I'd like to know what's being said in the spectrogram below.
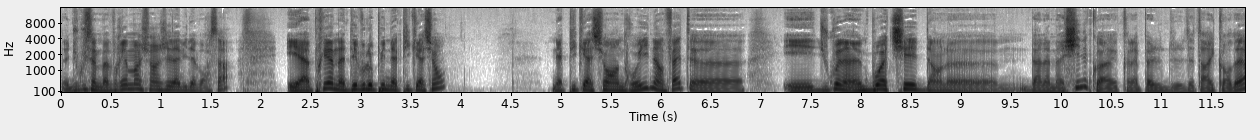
Donc, du coup, ça m'a vraiment changé la vie d'avoir ça. Et après, on a développé une application, une application Android en fait. euh, et du coup, on a un boîtier dans, le, dans la machine, quoi, qu'on appelle le data recorder.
